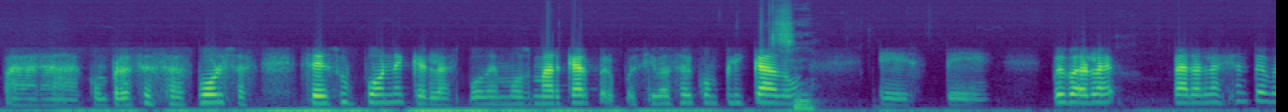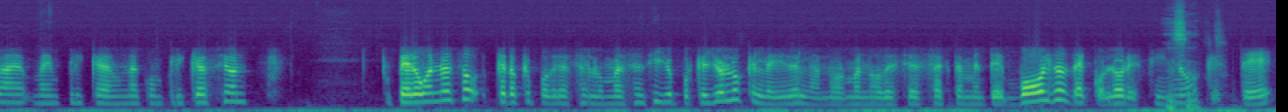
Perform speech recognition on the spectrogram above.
para comprarse esas bolsas. Se supone que las podemos marcar, pero pues sí va a ser complicado. Este, pues para la, para la gente va, va a implicar una complicación. Pero bueno, eso creo que podría ser lo más sencillo, porque yo lo que leí de la norma no decía exactamente bolsas de colores, sino que esté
